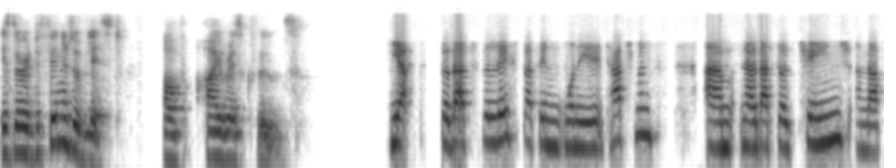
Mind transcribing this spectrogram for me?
is there a definitive list of high risk foods? Yeah, so that's the list that's in one of the attachments. Um, now that does change and that's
